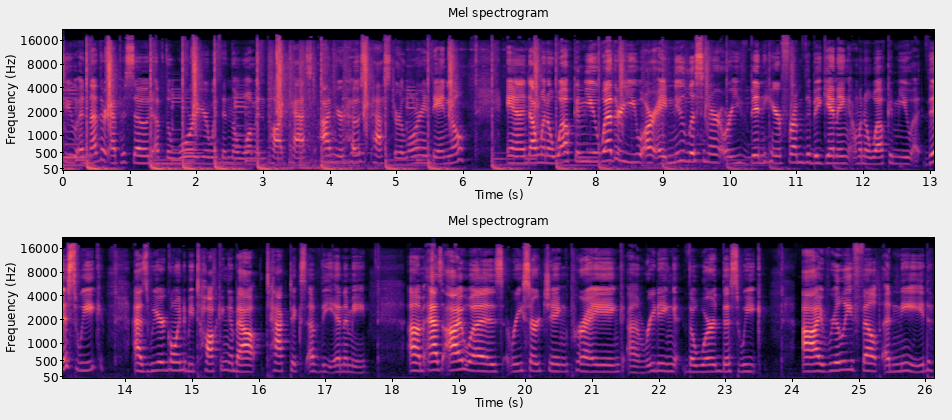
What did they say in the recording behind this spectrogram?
To another episode of the Warrior Within the Woman podcast. I'm your host, Pastor Lauren Daniel, and I want to welcome you, whether you are a new listener or you've been here from the beginning. I want to welcome you this week as we are going to be talking about tactics of the enemy. Um, as I was researching, praying, um, reading the word this week, I really felt a need.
